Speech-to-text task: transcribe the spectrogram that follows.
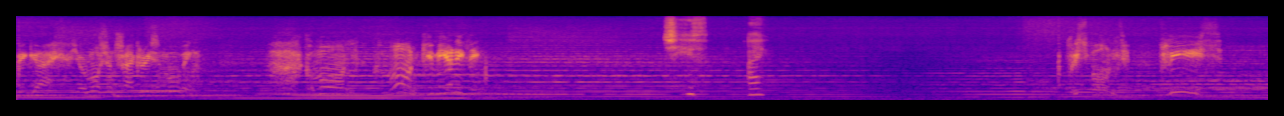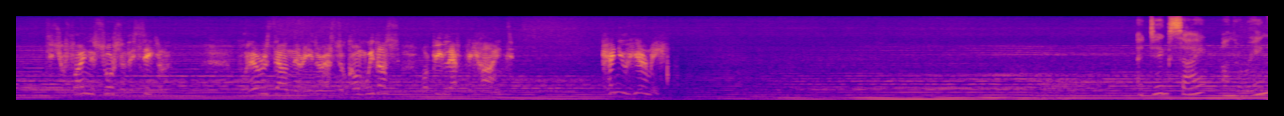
Big guy, your motion tracker isn't moving. Ah, come on, come on, give me anything. Chief, I... Respond, please. Did you find the source of the signal? Whatever's down there either has to come with us or be left behind. Can you hear me? A dig site on the ring?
